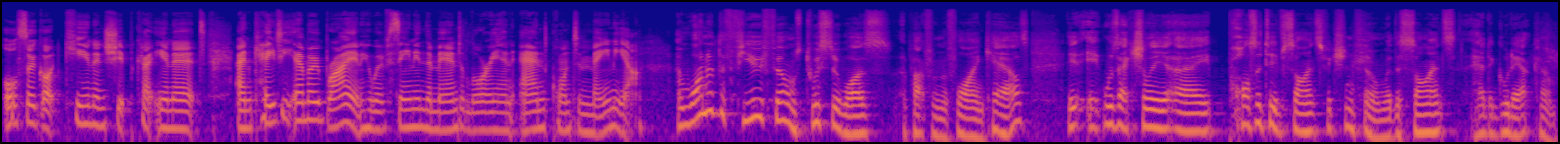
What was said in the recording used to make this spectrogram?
also got Kiernan Shipka in it, and Katie M O'Brian, who we've seen in The Mandalorian and Quantumania. And one of the few films Twister was, apart from the flying cows, it, it was actually a positive science fiction film where the science had a good outcome.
